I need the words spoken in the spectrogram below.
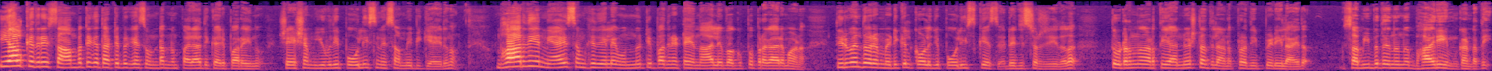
ഇയാൾക്കെതിരെ സാമ്പത്തിക തട്ടിപ്പ് കേസ് ഉണ്ടെന്നും പരാതിക്കാരി പറയുന്നു. ശേഷം യുവതി പോലീസിനെ സമീപിക്കുകയായിരുന്നു. ഭാരതീയ ന്യായ സംഹിതയിലെ മുന്നൂറ്റി പതിനെട്ട് നാല് വകുപ്പ് പ്രകാരമാണ് Thiruvananthapuram medical college police case register ചെയ്തത്. തുടർന്ന് നടത്തിയ അന്വേഷണത്തിലാണ് പ്രതി പിടിയിലായത്. സമീപത്ത് നിന്ന് ഭാര്യയും കണ്ടെത്തി.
